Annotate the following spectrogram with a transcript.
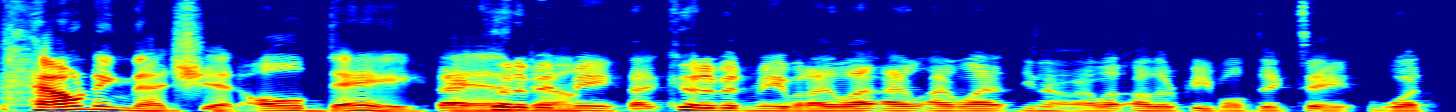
pounding that shit all day. That could have been uh, me. That could have been me. But I let I, I let you know I let other people dictate what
